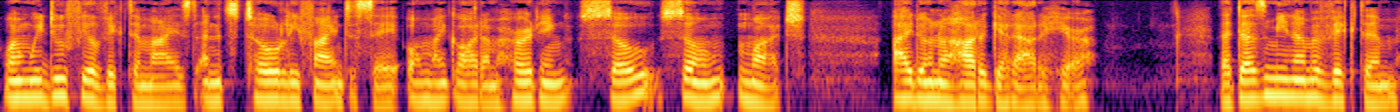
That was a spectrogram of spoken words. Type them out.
when we do feel victimized and it's totally fine to say, "Oh my god, I'm hurting so so much. I don't know how to get out of here." That doesn't mean I'm a victim,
